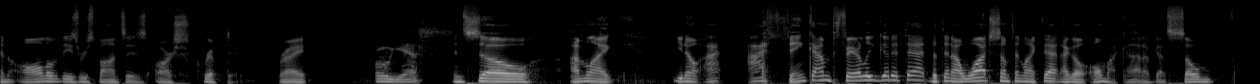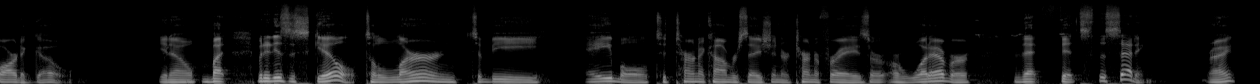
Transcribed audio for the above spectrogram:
and all of these responses are scripted, right? Oh yes. And so I'm like, you know, I I think I'm fairly good at that, but then I watch something like that and I go, "Oh my god, I've got so far to go." You know, but but it is a skill to learn to be able to turn a conversation or turn a phrase or or whatever that fits the setting, right?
